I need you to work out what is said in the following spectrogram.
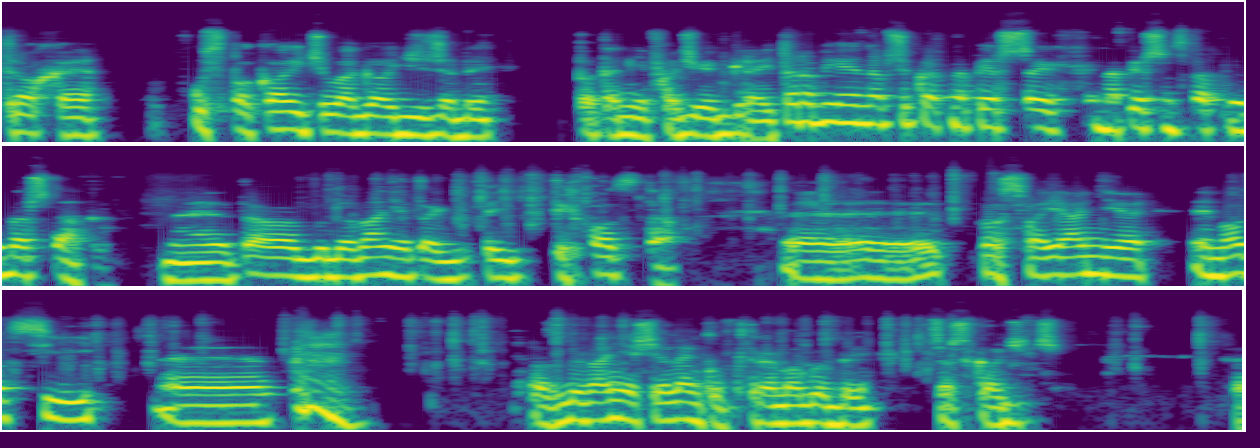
trochę uspokoić, ułagodzić, żeby potem nie wchodziły w grę. I to robimy na przykład na, pierwszych, na pierwszym stopniu warsztatów. To budowanie tej, tych podstaw E, oswajanie emocji, e, pozbywanie się lęków, które mogłyby przeszkodzić e,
